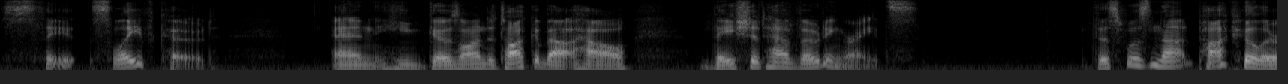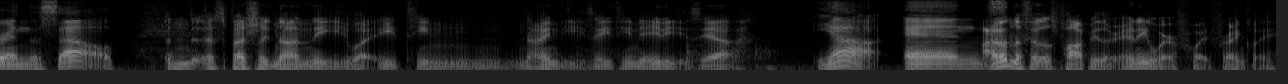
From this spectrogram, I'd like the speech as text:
slave code. And he goes on to talk about how they should have voting rights. This was not popular in the South. Especially not in the what 1890s, 1880s. Yeah, Yeah, and I don't know if it was popular anywhere, quite frankly.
